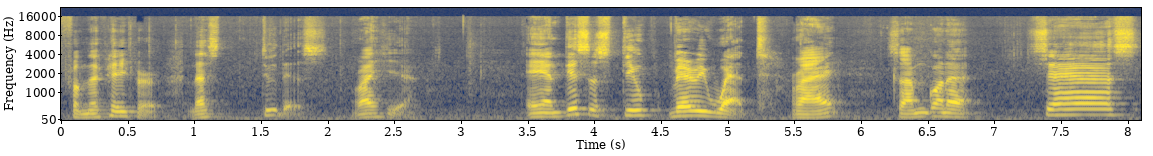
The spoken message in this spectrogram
from the paper. Let's do this right here. And this is still very wet, right? So I'm gonna just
